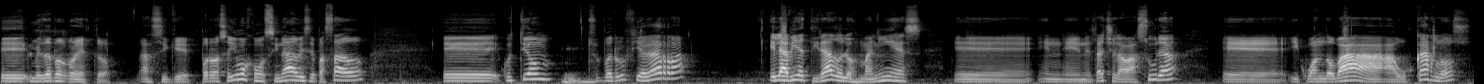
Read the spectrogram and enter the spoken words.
eh, meternos con esto. Así que proseguimos como si nada hubiese pasado. Eh, cuestión, Super Goofy agarra. Él había tirado los maníes eh, en, en el tacho de la basura. eh, y cuando va a, buscarlos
